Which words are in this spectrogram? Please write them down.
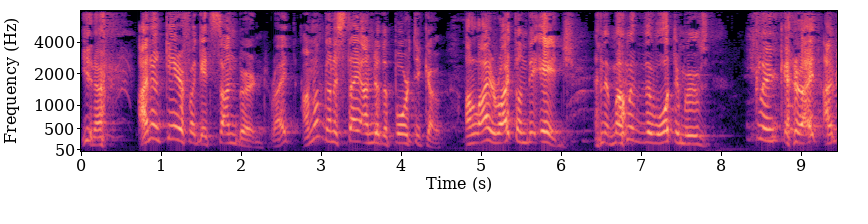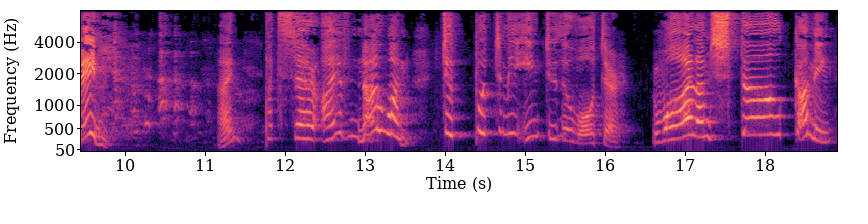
you know, I don't care if I get sunburned, right? I'm not going to stay under the portico. I'll lie right on the edge. And the moment the water moves, clink, right? I'm in. Right? But sir, I have no one to put me into the water. While I'm still coming,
